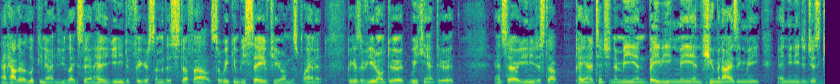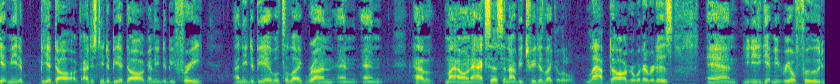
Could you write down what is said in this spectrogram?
and how they're looking at you like saying hey you need to figure some of this stuff out so we can be saved here on this planet because if you don't do it we can't do it and so you need to stop paying attention to me and babying me and humanizing me. And you need to just get me to be a dog. I just need to be a dog. I need to be free. I need to be able to like run and, and have my own access and not be treated like a little lap dog or whatever it is. And you need to get me real food.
